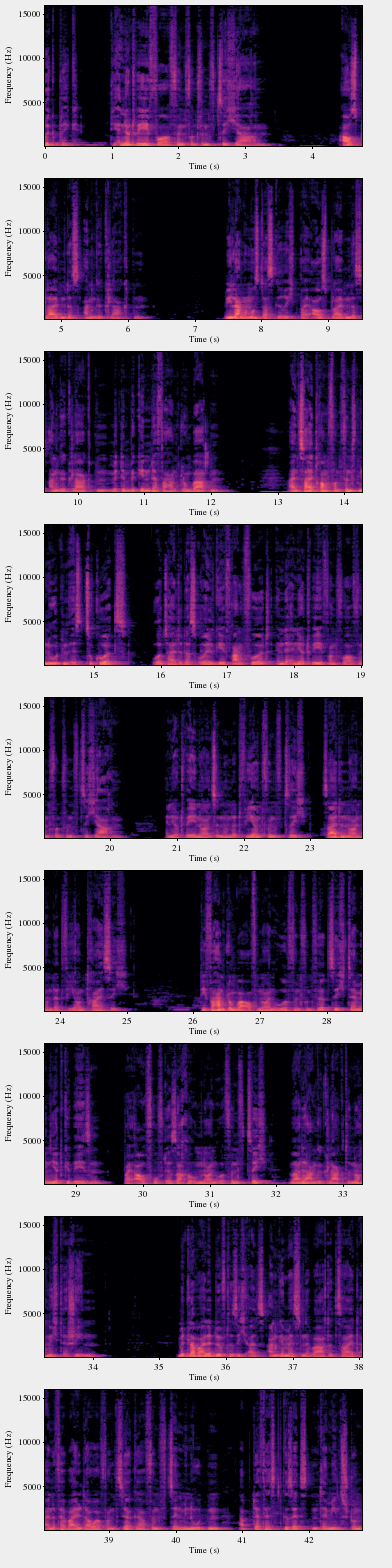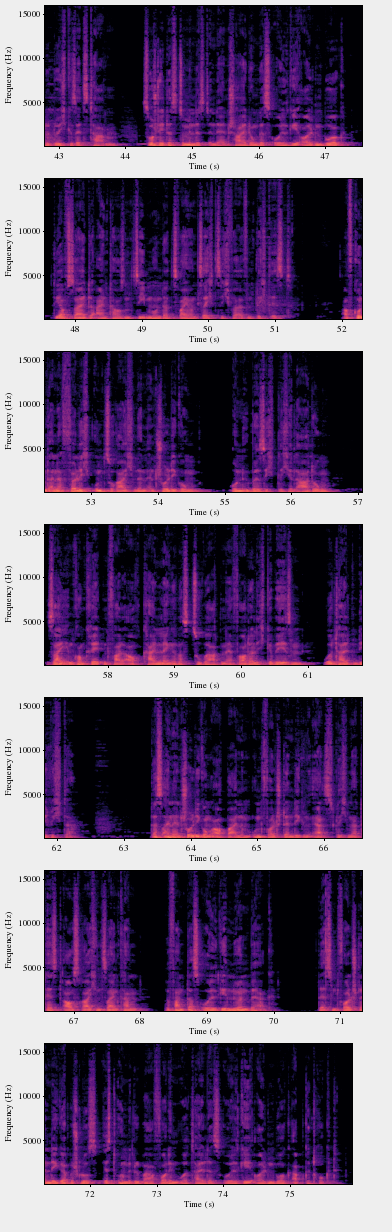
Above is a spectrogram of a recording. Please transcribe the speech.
Rückblick. Die NJW vor 55 Jahren. Ausbleiben des Angeklagten. Wie lange muss das Gericht bei Ausbleiben des Angeklagten mit dem Beginn der Verhandlung warten? Ein Zeitraum von fünf Minuten ist zu kurz, urteilte das OLG Frankfurt in der NJW von vor 55 Jahren. NJW 1954, Seite 934. Die Verhandlung war auf 9.45 Uhr terminiert gewesen bei Aufruf der Sache um 9.50 Uhr war der Angeklagte noch nicht erschienen. Mittlerweile dürfte sich als angemessene Wartezeit eine Verweildauer von circa 15 Minuten ab der festgesetzten Terminstunde durchgesetzt haben. So steht es zumindest in der Entscheidung des OLG Oldenburg, die auf Seite 1762 veröffentlicht ist. Aufgrund einer völlig unzureichenden Entschuldigung (unübersichtliche Ladung sei im konkreten Fall auch kein längeres Zuwarten erforderlich gewesen, urteilten die Richter. Dass eine Entschuldigung auch bei einem unvollständigen ärztlichen Attest ausreichend sein kann, befand das OLG Nürnberg. Dessen vollständiger Beschluss ist unmittelbar vor dem Urteil des OLG Oldenburg abgedruckt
